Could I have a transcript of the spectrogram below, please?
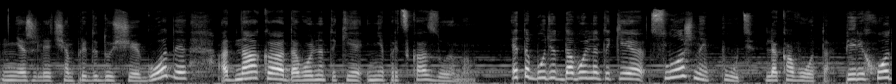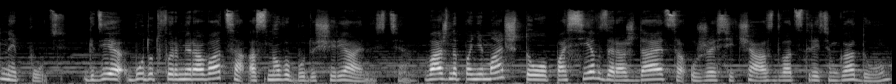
нежели чем предыдущие годы, однако довольно-таки непредсказуемым. Это будет довольно-таки сложный путь для кого-то, переходный путь, где будут формироваться основы будущей реальности. Важно понимать, что посев зарождается уже сейчас, в 2023 году,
